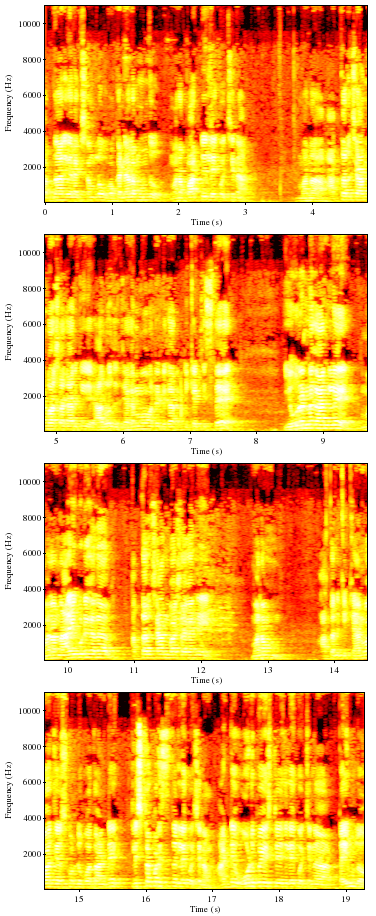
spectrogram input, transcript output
పద్నాలుగు ఎలక్షన్లో ఒక నెల ముందు మన పార్టీలోకి వచ్చిన మన అత్తర్ చాంద్ బాషా గారికి ఆ రోజు జగన్మోహన్ రెడ్డి గారు టికెట్ ఇస్తే ఎవరన్నా కానిలే మన నాయకుడు కదా అత్తర్ చాంద్ బాషా కానీ మనం అతనికి క్యాన్వాస్ చేసుకుంటూ పోతా అంటే క్లిష్ట పరిస్థితుల్లోకి వచ్చినాం అంటే ఓడిపోయే స్టేజ్లోకి వచ్చిన టైంలో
